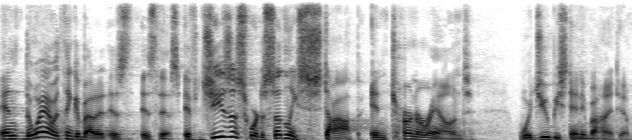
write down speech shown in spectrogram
And the way I would think about it is, is this if Jesus were to suddenly stop and turn around, would you be standing behind him?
